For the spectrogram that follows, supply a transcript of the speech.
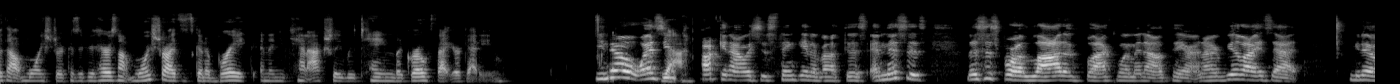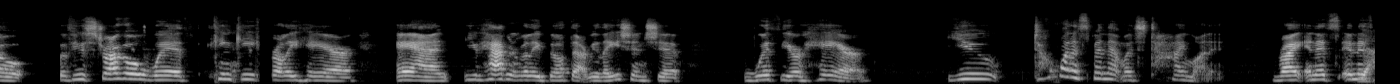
without moisture because if your hair is not moisturized, it's going to break and then you can't actually retain the growth that you're getting. You know, as you Yeah. were talking, I was just thinking about this, and this is this is for a lot of black women out there. And I realize that, you know, if you struggle with kinky curly hair and you haven't really built that relationship with your hair, you don't want to spend that much time on it right and it's and it's Yeah.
